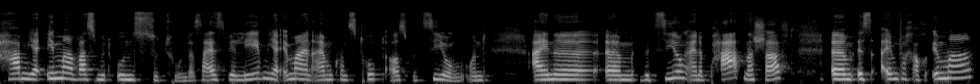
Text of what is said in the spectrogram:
haben ja immer was mit uns zu tun. Das heißt, wir leben ja immer in einem Konstrukt aus Beziehungen. Und eine ähm, Beziehung, eine Partnerschaft ähm, ist einfach auch immer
